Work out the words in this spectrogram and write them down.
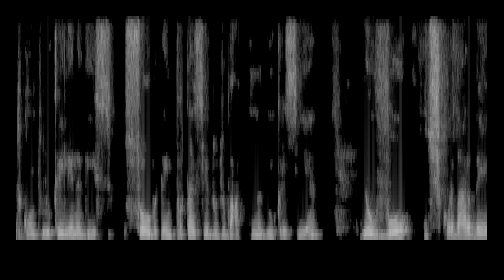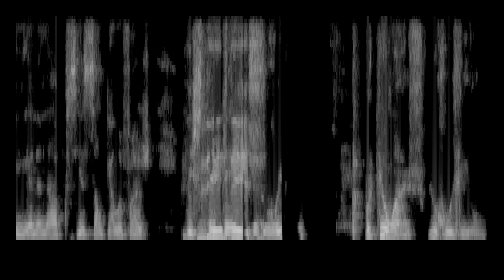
com tudo o que a Helena disse sobre a importância do debate na democracia, eu vou discordar da Helena na apreciação que ela faz da estratégia do Rui Rio. Porque eu acho que o Rui Rio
